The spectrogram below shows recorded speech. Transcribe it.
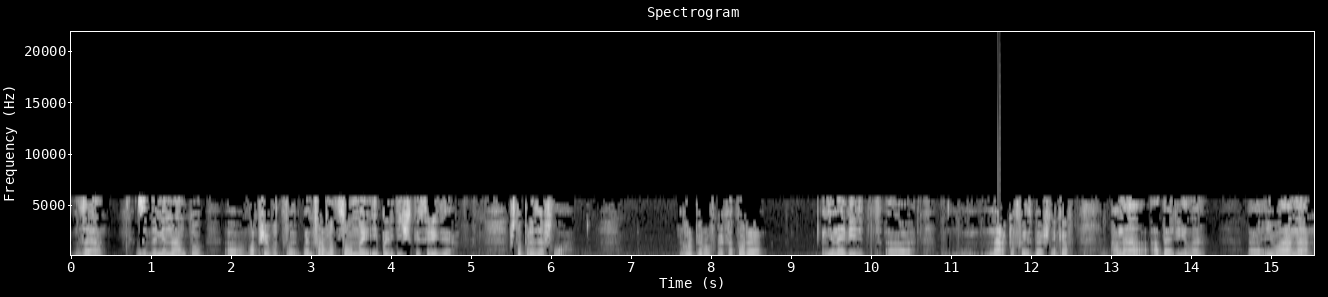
за, за доминанту э, вообще вот в информационной и политической среде. Что произошло? Группировка, которая ненавидит э, наркофсбшников, она одарила Ивана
